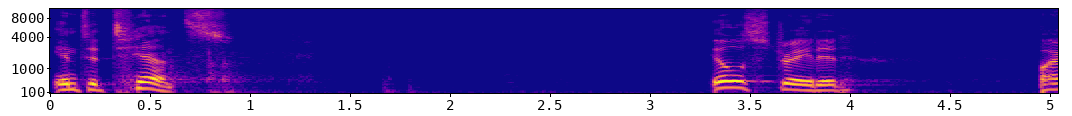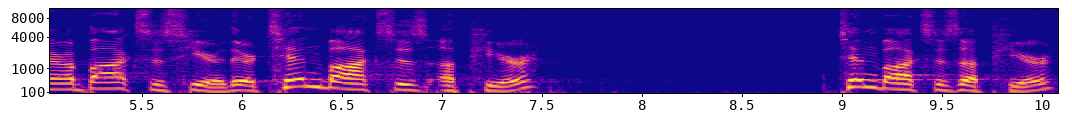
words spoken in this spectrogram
into tenths. Illustrated by our boxes here. There are 10 boxes up here, 10 boxes up here,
